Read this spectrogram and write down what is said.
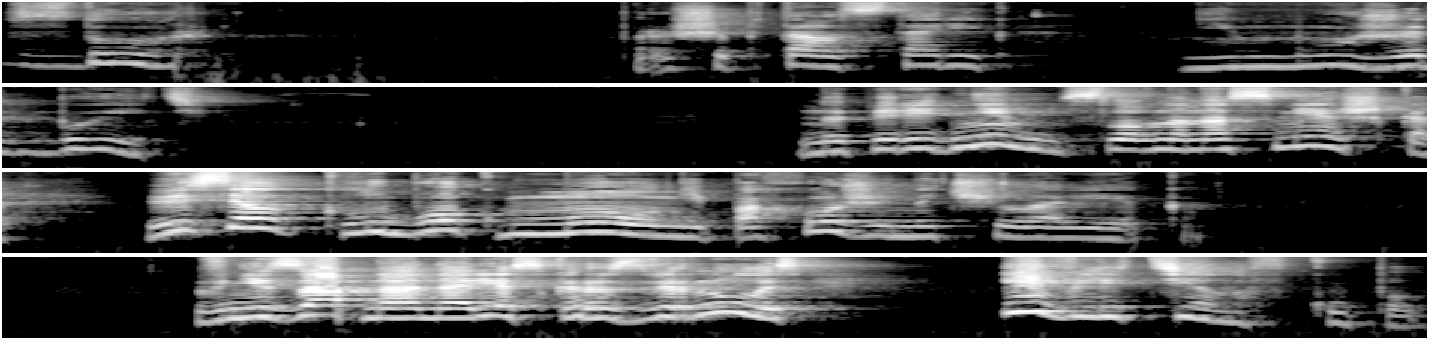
вздор!» Прошептал старик. «Не может быть!» Но перед ним, словно насмешка, висел клубок молний, похожий на человека. Внезапно она резко развернулась и влетела в купол.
